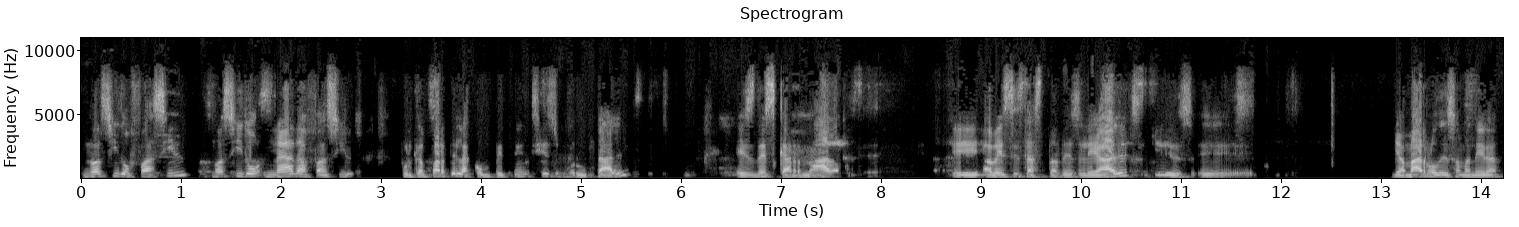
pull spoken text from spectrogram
no ha sido fácil, no ha sido nada fácil porque aparte la competencia es brutal, es descarnada, eh, a veces hasta desleal, si quieres eh, llamarlo de esa manera,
